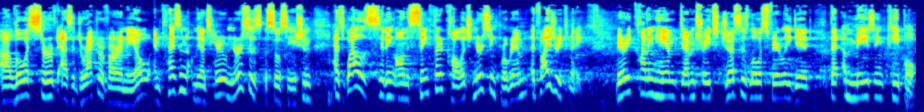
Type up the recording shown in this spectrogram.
Uh, Lois served as a director of RNAO and president of the Ontario Nurses Association, as well as sitting on the St. Clair College Nursing Program Advisory Committee. Mary Cunningham demonstrates, just as Lois Fairley did, that amazing people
